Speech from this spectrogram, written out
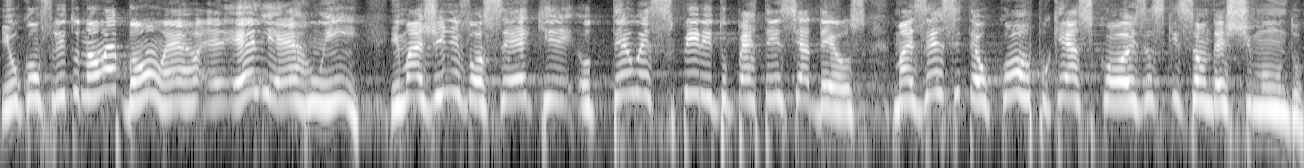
E o conflito não é bom, é, é, ele é ruim. Imagine você que o teu espírito pertence a Deus, mas esse teu corpo quer as coisas que são deste mundo.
